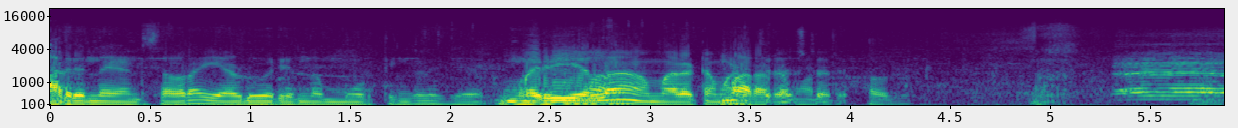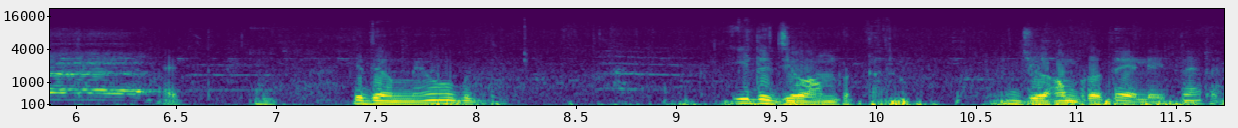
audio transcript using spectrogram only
ಆರರಿಂದ ಎಂಟು ಸಾವಿರ ಎರಡೂವರೆಯಿಂದ ಮೂರು ತಿಂಗಳಿಗೆ ಮರಿ ಎಲ್ಲ ಮಾರಾಟ ಮಾಡ್ತಾರೆ ಅಷ್ಟೇ ಹೌದು. ಆಯ್ತು. ಇದು ಮೇವು ಬಗ್ಗೆ? ಇದು ಜೀವಾಮೃತ. ಜೀವಾಮೃತ ಎಲ್ಲಿ ಐತೆ ರೀ?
